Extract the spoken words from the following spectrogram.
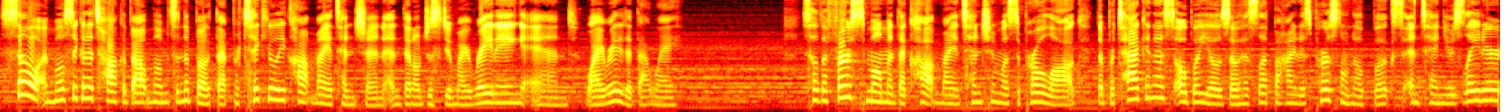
So, I'm mostly going to talk about moments in the book that particularly caught my attention, and then I'll just do my rating and why I rated it that way. So, the first moment that caught my attention was the prologue. The protagonist, Oba Yozo, has left behind his personal notebooks, and 10 years later,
